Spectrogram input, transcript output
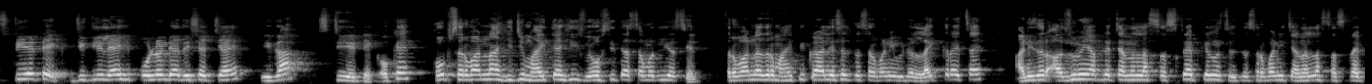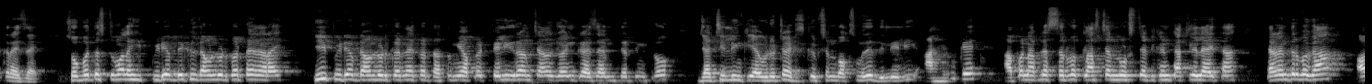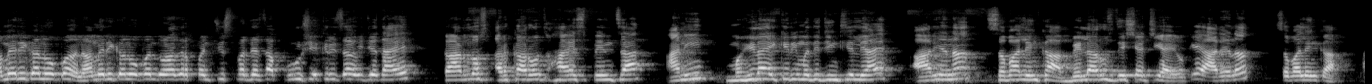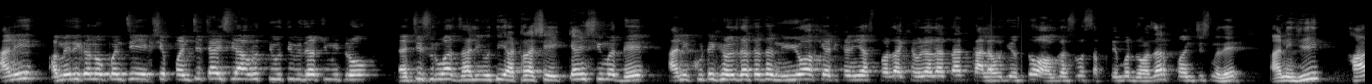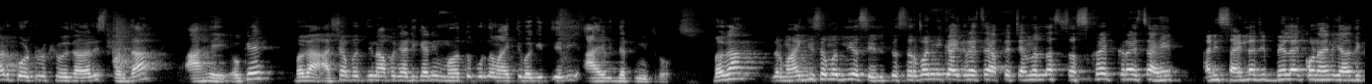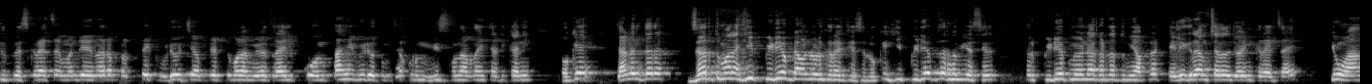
स्टिएटेक जिंकलेली आहे. ही पोलंड या देशाची आहे इगा स्टिएटेक ओके? होप सर्वांना ही जी माहिती आहे ही व्यवस्थित समजली असेल. सर्वांना जर माहिती कळाली असेल तर सर्वांनी व्हिडिओ लाईक करायचा आहे. आणि जर अजूनही आपल्या चॅनलला सबस्क्राईब केलं नसेल तर सर्वांनी चॅनलला सबस्क्राईब करायचं आहे. सोबतच तुम्हाला ही पीडीएफ देखील डाउनलोड करता येणार आहे. ही पीडीएफ डाउनलोड करण्याकरता तुम्ही आपलं टेलिग्राम चॅनल जॉईन करायचं आहे विद्यार्थी मित्र. ज्याची लिंक या व्हिडिओच्या डिस्क्रिप्शन बॉक्समध्ये दिलेली आहे ओके आपण आपल्या सर्व क्लासच्या नोट्स त्या ठिकाणी टाकलेल्या आहेत. त्यानंतर बघा अमेरिकन ओपन अमेरिकन ओपन दोन हजार पंचवीस स्पर्धेचा पुरुष एकेरीचा विजेता आहे. कार्लोस अर्कारोज हा आहे स्पेनचा आणि महिला एकेरीमध्ये जिंकलेली आहे आर्यना सबालेंका. बेलारुस देशाची आहे ओके आर्यना सबालेंका. आणि अमेरिकन ओपनची एकशे पंचेचाळीस आवृत्ती होती विद्यार्थी मित्रो. याची सुरुवात झाली होती अठराशे एक्क्याऐंशी मध्ये. आणि कुठे खेळले जातात तर न्यूयॉर्क या ठिकाणी या स्पर्धा खेळल्या जातात. कालावधी असतो ऑगस्ट व सप्टेंबर दोन हजार पंचवीसमध्ये. आणि ही हार्ड कोर्टवर खेळली जाणारी स्पर्धा आहे. ओके बघा अशा पद्धतीने आपण या ठिकाणी महत्त्वपूर्ण माहिती बघितलेली आहे विद्यार्थी मित्र. बघा जर माहिती समजली असेल तर सर्वांनी काय करायचं आहे आपल्या चॅनलला सबस्क्राईब करायचं आहे. आणि साईडला जे बेल आयकॉन आहे याला देखील प्रेस करायचं आहे. म्हणजे येणाऱ्या प्रत्येक व्हिडिओची अपडेट तुम्हाला मिळत राहील. कोणताही व्हिडिओ तुमच्याकडून मिस होणार नाही त्या ठिकाणी. ओके त्यानंतर जर तुम्हाला ही पीडीएफ डाउनलोड करायची असेल ओके ही पीडीएफ जर हवी असेल तर पीडीएफ मिळवण्याकरता तुम्ही आपलं टेलिग्राम चॅनल जॉईन करायचं आहे. किंवा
